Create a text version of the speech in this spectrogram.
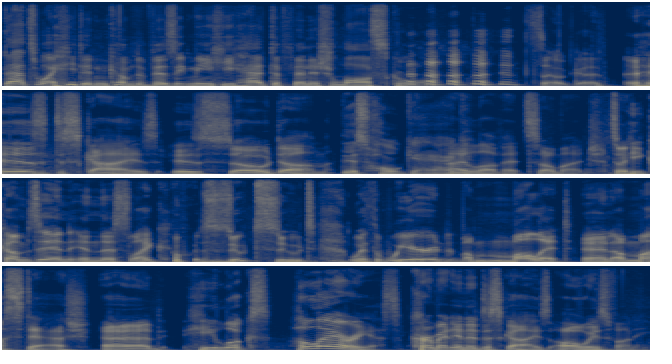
That's why he didn't come to visit me. He had to finish law school. It's so good. His disguise is so dumb. this whole gag. I love it so much. So he comes in in this like zoot suit with weird a mullet and a mustache, and he looks hilarious. Kermit in a disguise, always funny.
